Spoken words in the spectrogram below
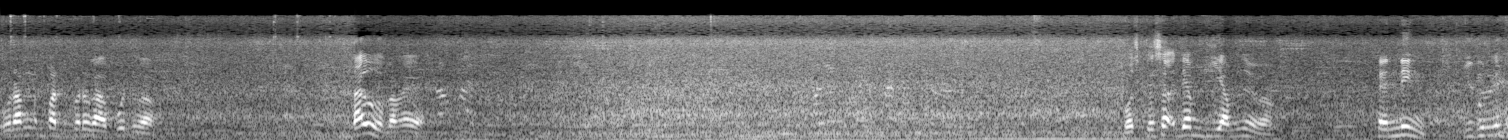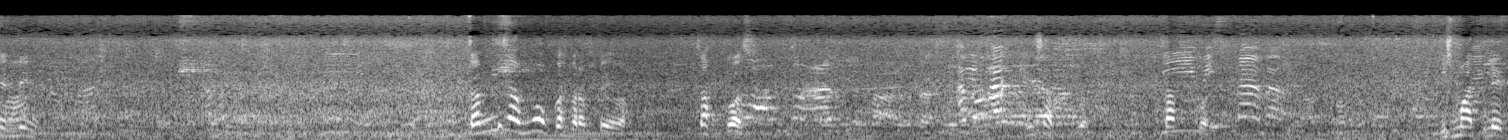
orang tempat baru kabut bang. Tahu bang ya? Bos kesak diam-diam je bang. Hening. Judulnya hening. Kami sama kos berampe bang. Sah kos. Apa bang? Sah kos. Sah kos. Wisma bang. Wisma Atlet.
